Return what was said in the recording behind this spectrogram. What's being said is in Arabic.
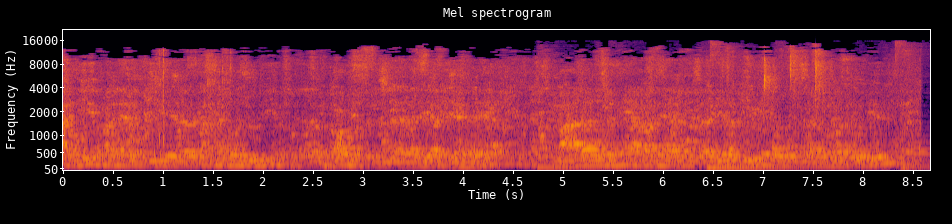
التعليم معناها في نحن موجودين في عرس الرياضي هذا مع جميع معناها الرياضيين والمسؤولين.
